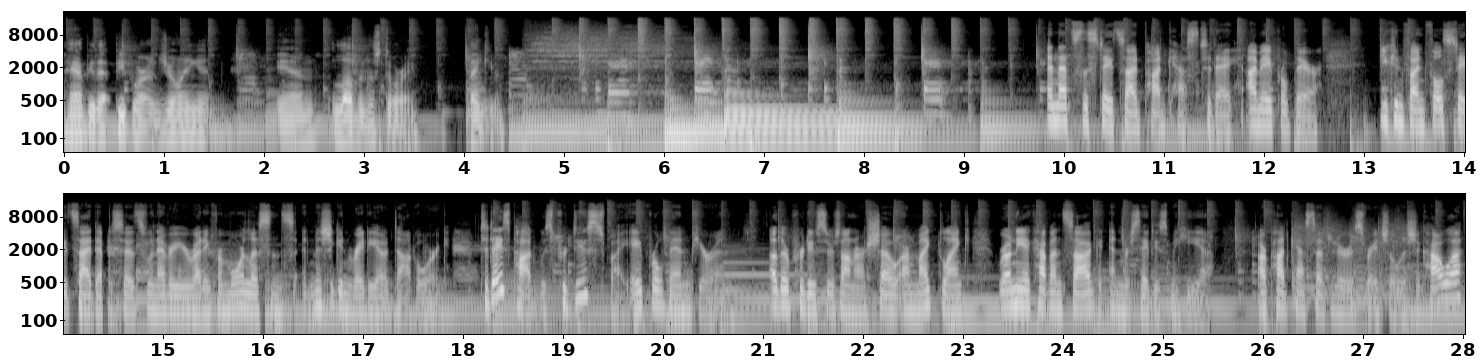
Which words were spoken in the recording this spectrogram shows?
happy that people are enjoying it and loving the story. Thank you. And that's the Stateside podcast today. I'm April Baer. You can find full stateside episodes whenever you're ready for more listens at MichiganRadio.org. Today's pod was produced by April Van Buren. Other producers on our show are Mike Blank, Ronia Cabansag, and Mercedes Mejia. Our podcast editor is Rachel Ishikawa.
